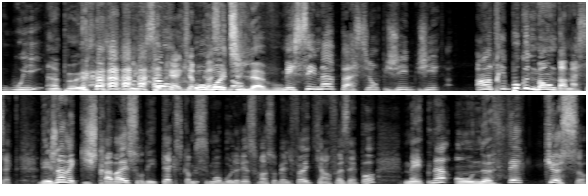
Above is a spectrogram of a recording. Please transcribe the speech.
oui, un peu. Oui, c'est vrai que j'aime Au moins, tu l'avoues. Mais c'est ma passion. Puis j'ai entré beaucoup de monde dans ma secte. Des gens avec qui je travaille sur des textes comme Simon Boulris, François Bellefeuille, qui en faisaient pas. Maintenant, on ne fait que ça.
